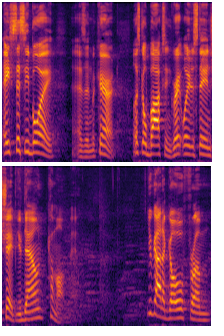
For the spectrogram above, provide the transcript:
A sissy boy, as in McCarron. Let's go boxing. Great way to stay in shape. You down? Come on, man. You got to go from,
